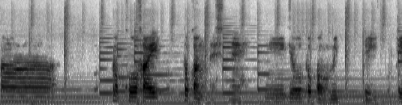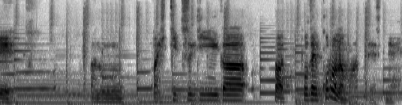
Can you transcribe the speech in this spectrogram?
あ、ま、後輩とかのですね、営業とかを見ていて、あの、まあ、引き継ぎが、まあ、当然コロナもあってですね、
